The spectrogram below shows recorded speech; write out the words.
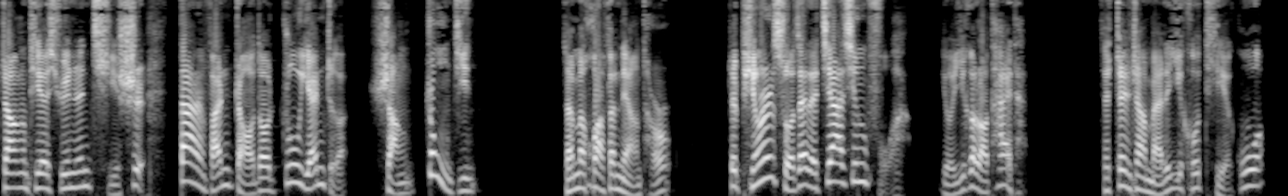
张贴寻人启事，但凡找到朱颜者，赏重金。咱们话分两头，这平儿所在的嘉兴府啊，有一个老太太，在镇上买了一口铁锅，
